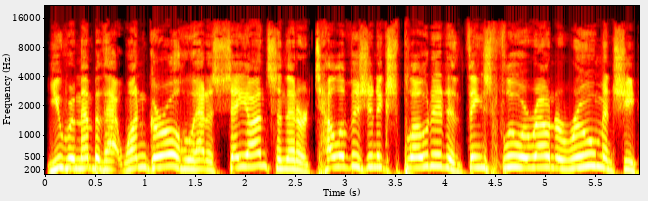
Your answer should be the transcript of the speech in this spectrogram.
you remember that one girl who had a seance and then her television exploded and things flew around her room and she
